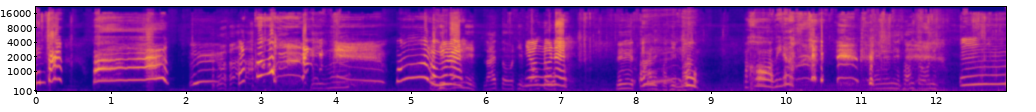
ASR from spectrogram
เห็นปลาปลาทีมือปลาบอกดูหน่อยลายโตทีมยังดูหน่อยนี่นี่ปลาเลยมาทีมมาผู้ปลาคอพี่น้องนี่นี่นี่สองตัวนี่อืม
